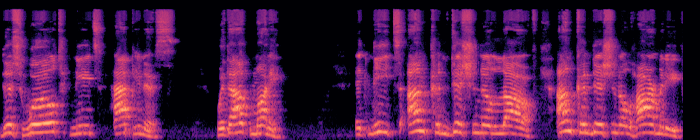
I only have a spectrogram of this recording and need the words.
This world needs happiness without money. It needs unconditional love, unconditional harmony,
